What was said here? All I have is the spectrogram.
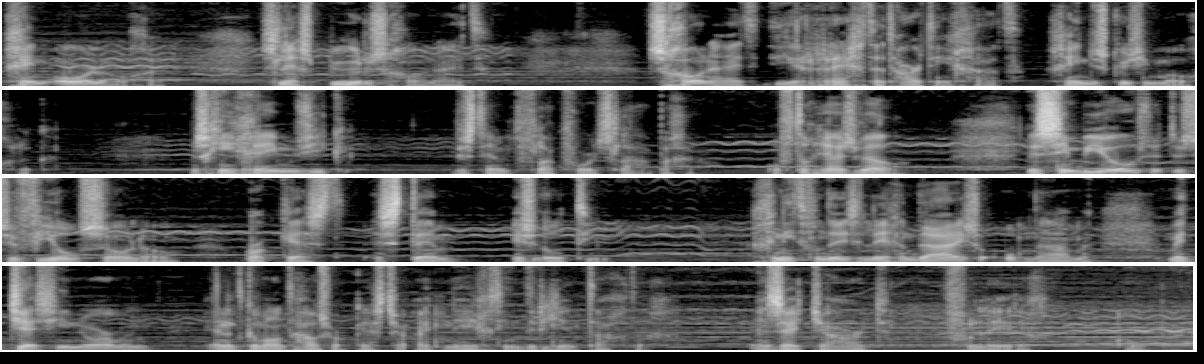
geen oorlogen. Slechts pure schoonheid. Schoonheid die recht het hart ingaat. Geen discussie mogelijk. Misschien geen muziek bestemd vlak voor het slapen gaan. Of toch juist wel? De symbiose tussen viool solo, orkest en stem is ultiem. Geniet van deze legendarische opname met Jesse Norman en het Gewandhaus Orkester uit 1983. En zet je hart volledig open.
